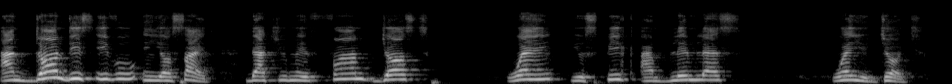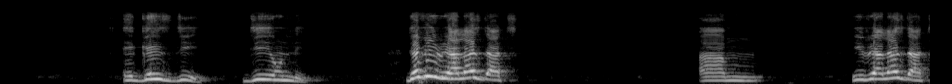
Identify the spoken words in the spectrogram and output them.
and done this evil in your sight, that you may found just when you speak and blameless when you judge. Against thee, thee only. David realized that um, he realized that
